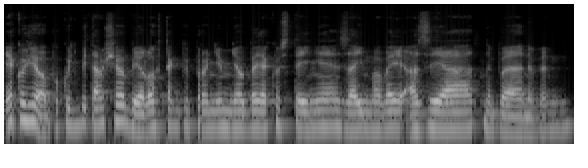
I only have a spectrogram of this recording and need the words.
jakože jo, pokud by tam šel Běloch, tak by pro ně měl být jako stejně zajímavý Aziat, nebo já nevím,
